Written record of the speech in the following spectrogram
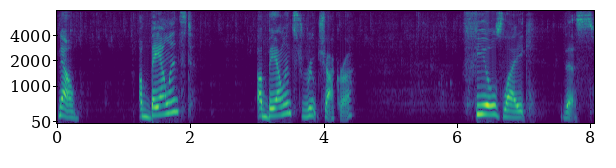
Now, a balanced a balanced root chakra feels like this.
